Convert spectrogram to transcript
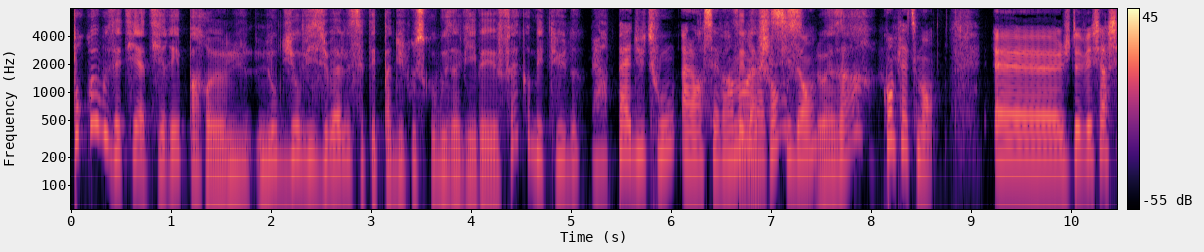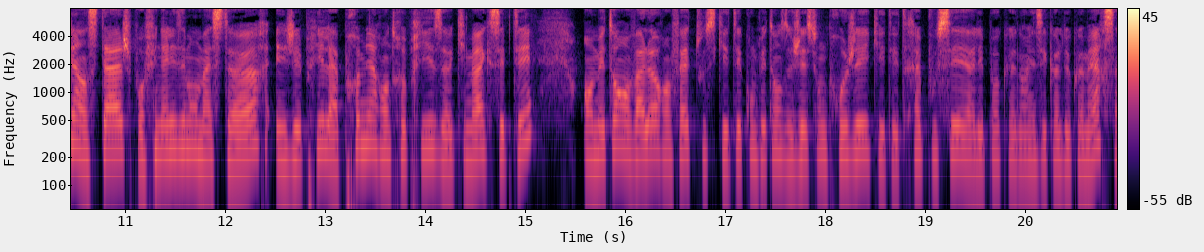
pourquoi vous étiez attiré par euh, l'audiovisuel? C'était pas du tout ce que vous aviez fait comme étude? Alors pas du tout. Alors c'est vraiment un accident. le hasard? Complètement. Euh, je devais chercher un stage pour finaliser mon master et j'ai pris la première entreprise qui m'a accepté en mettant en valeur en fait tout ce qui était compétences de gestion de projet qui était très poussé à l'époque dans les écoles de commerce.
